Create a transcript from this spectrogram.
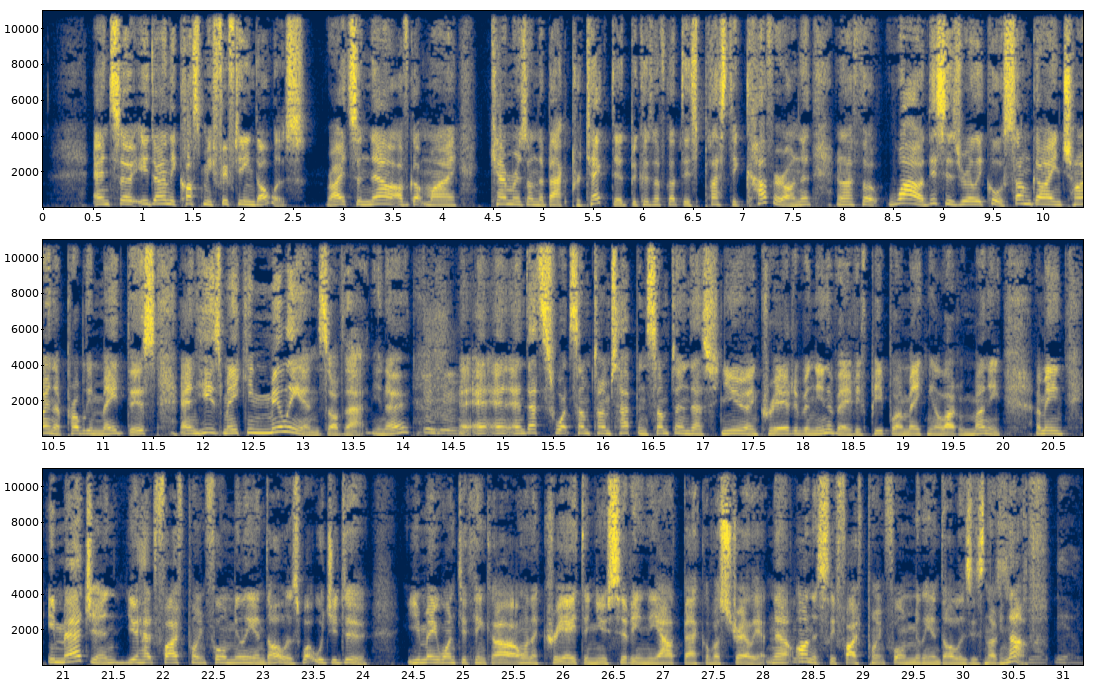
And so it only cost me fifteen dollars right? So now I've got my cameras on the back protected because I've got this plastic cover on it. And I thought, wow, this is really cool. Some guy in China probably made this and he's making millions of that, you know? Mm-hmm. And, and, and, that's what sometimes happens. Sometimes that's new and creative and innovative. People are making a lot of money. I mean, imagine you had $5.4 million. What would you do? You may want to think, oh, I want to create a new city in the outback of Australia. Now, mm-hmm. honestly, $5.4 million is not it's enough. Not, yeah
